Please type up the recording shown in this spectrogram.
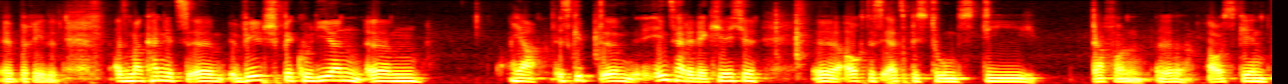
äh, beredet. Also man kann jetzt wild spekulieren. Ähm, ja, es gibt ähm, Insider der Kirche, äh, auch des Erzbistums, die davon äh, ausgehen,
